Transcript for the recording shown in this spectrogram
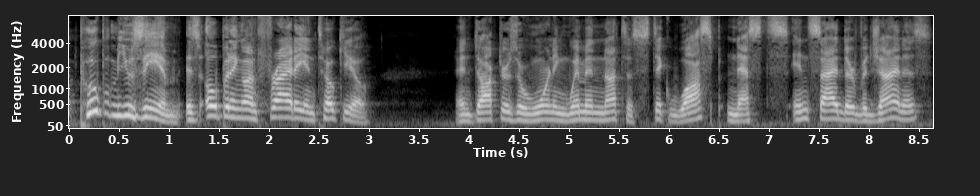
poop museum is opening on Friday in Tokyo, and doctors are warning women not to stick wasp nests inside their vaginas.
